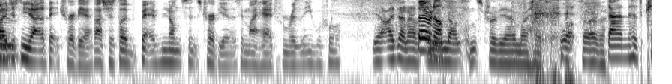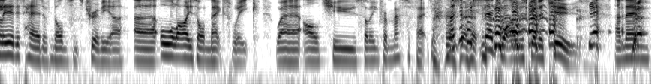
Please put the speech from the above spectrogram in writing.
I just knew that a bit of trivia. That's just a bit of nonsense trivia that's in my head from Resident Evil 4. Yeah, I don't have Fair any enough. nonsense trivia in my head whatsoever. Dan has cleared his head of nonsense trivia. Uh, all eyes on next week, where I'll choose something from Mass Effect. Imagine if I said what I was going to choose, and then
